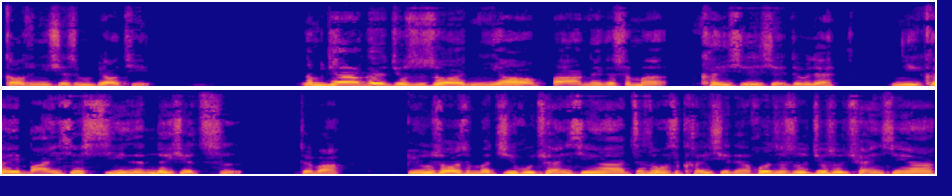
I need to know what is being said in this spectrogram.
告诉你写什么标题。那么第二个就是说，你要把那个什么可以写一写，对不对？你可以把一些吸引人的一些词，对吧？比如说什么几乎全新啊，这种是可以写的，或者说就是全新啊，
